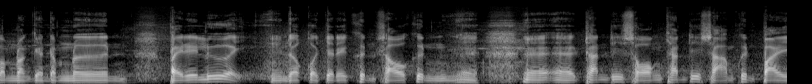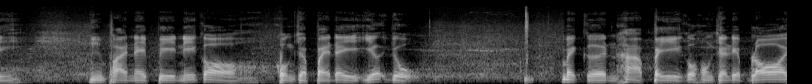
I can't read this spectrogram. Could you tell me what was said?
กำลังจะดำเนินไปเรื่อยๆเดี๋ยวก็จะได้ขึ้นเสาขึ้นชั้นที่สองชั้นที่สามขึ้นไปภายในปีนี้ก็คงจะไปได้เยอะอยู่ ไม่เกินห้าปีก็คงจะเรียบร้อย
